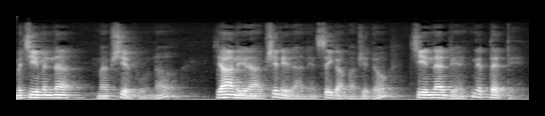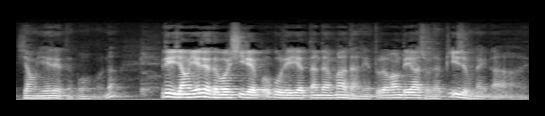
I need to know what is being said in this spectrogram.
မကြည်မနှက်မဖြစ်ဘူးเนาะရနေတာ ဖြစ်နေတာ ਨੇ စိတ်ကဘာဖြစ်တော့ကျင့်တတ်တယ်နှစ်သက်တယ် ရောင်ရဲတဲ့သဘောပေါ့နော်အဲ့ဒီရောင်ရဲတဲ့သဘောရှိတဲ့ပုဂ္ဂိုလ်တွေရဲ့တန်တမတာလည်းသူတော်ကောင်းတရားဆိုတာပြည့်စုံနိုင်တာတဲ့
